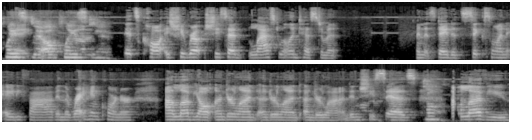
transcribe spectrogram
please do. Oh, please um, do. It's called, she wrote, she said, Last Will and Testament. And it's dated 6 185 in the right hand corner. I love y'all underlined, underlined, underlined. And she says, oh. I love you,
